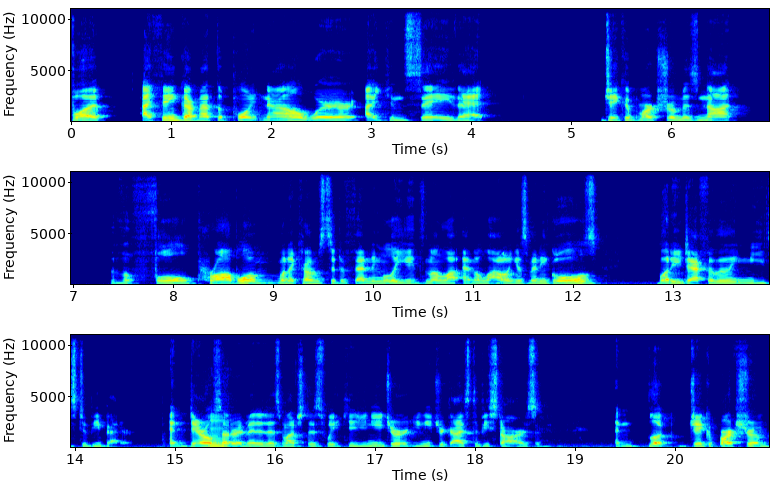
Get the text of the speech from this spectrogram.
But I think I'm at the point now where I can say that Jacob Markstrom is not the full problem when it comes to defending leads and, allow- and allowing as many goals, but he definitely needs to be better. And Daryl Hmm. Sutter admitted as much this week. You need your you need your guys to be stars. And, and look, Jacob Markstrom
